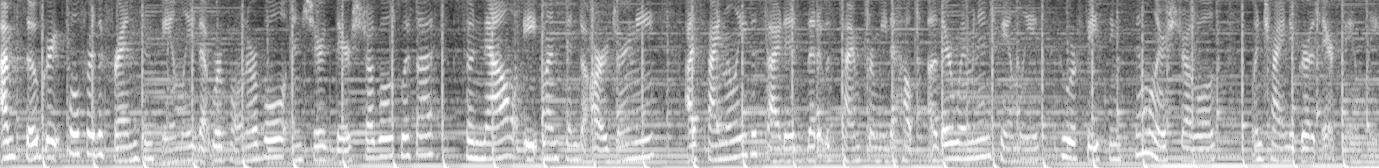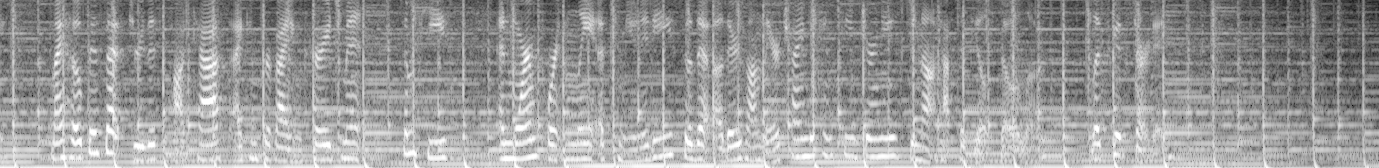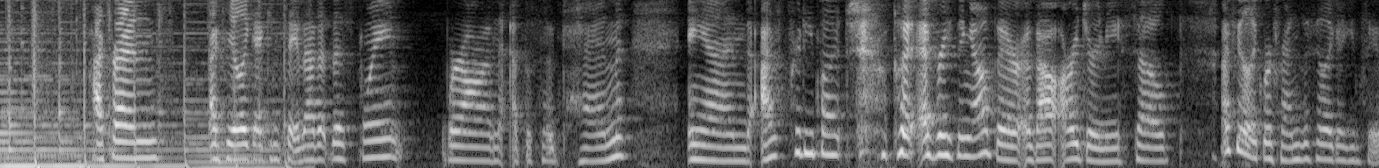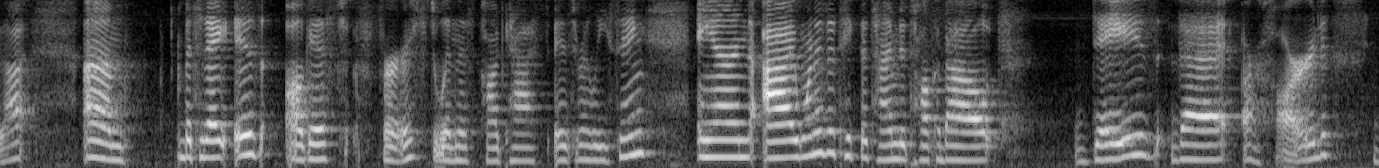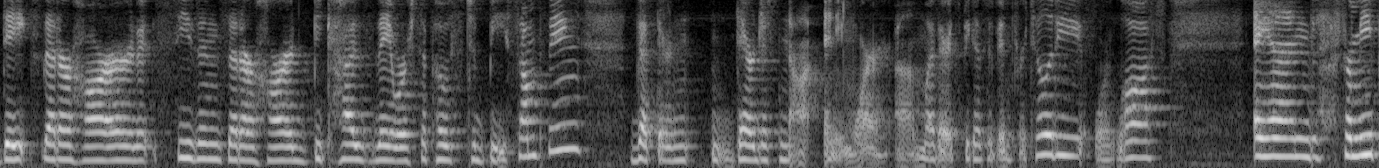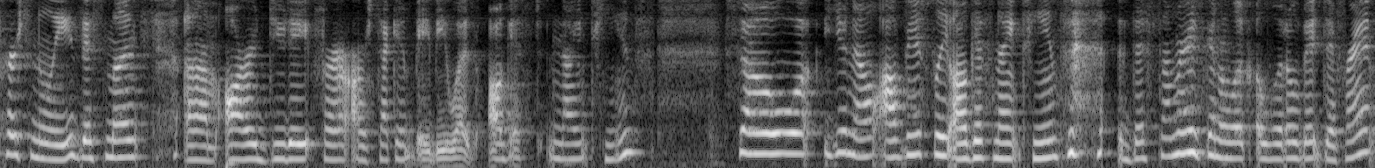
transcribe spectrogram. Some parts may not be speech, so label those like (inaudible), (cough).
I'm so grateful for the friends and family that were vulnerable and shared their struggles with us. So now, eight months into our journey, I finally decided that it was time for me to help other women and families who are facing similar struggles when trying to grow their family. My hope is that through this podcast, I can provide encouragement, some peace, and more importantly, a community so that others on their trying to conceive journeys do not have to feel so alone. Let's get started. Hi, friends. I feel like I can say that at this point. We're on episode 10, and I've pretty much (laughs) put everything out there about our journey. So I feel like we're friends. I feel like I can say that. Um, but today is August 1st when this podcast is releasing. And I wanted to take the time to talk about days that are hard dates that are hard, seasons that are hard because they were supposed to be something that they're they're just not anymore. Um, whether it's because of infertility or loss. And for me personally, this month, um, our due date for our second baby was August 19th. So, you know, obviously, August 19th, (laughs) this summer is going to look a little bit different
